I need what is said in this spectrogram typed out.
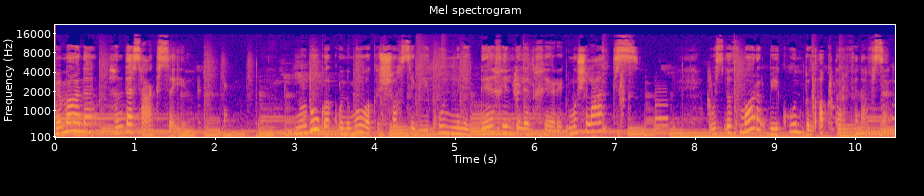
بمعنى هندسة عكسية. نضوجك ونموك الشخصي بيكون من الداخل إلى الخارج مش العكس. واستثمارك بيكون بالأكتر في نفسك.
